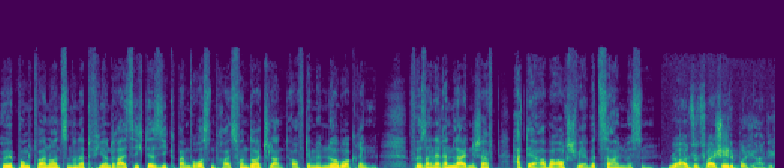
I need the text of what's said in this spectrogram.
Höhepunkt war 1934 der Sieg beim Großen Preis von Deutschland auf dem Nürburgring. Für seine Rennleidenschaft hat er aber auch schwer bezahlen müssen. Ja, also zwei Schädelbrüche hatte ich.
